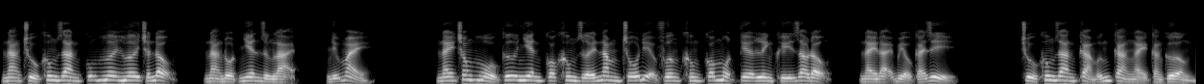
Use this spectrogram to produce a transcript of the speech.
Nàng chủ không gian cũng hơi hơi chấn động, nàng đột nhiên dừng lại, nhíu mày. Này trong hồ cư nhiên có không dưới năm chỗ địa phương không có một tia linh khí dao động, này đại biểu cái gì? Chủ không gian cảm ứng càng ngày càng cường,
